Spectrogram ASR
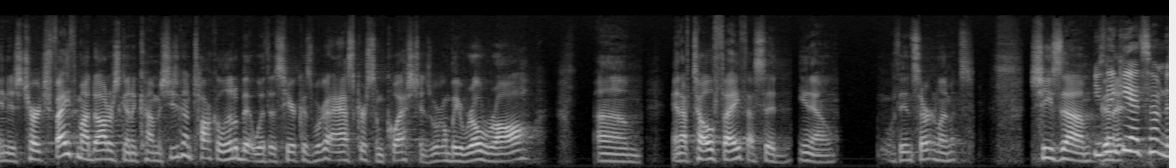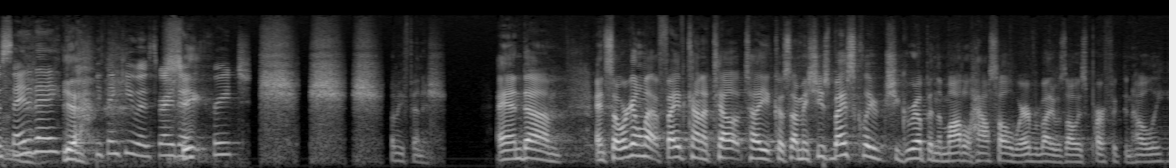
in his church. Faith, my daughter's going to come and she's going to talk a little bit with us here because we're going to ask her some questions. We're going to be real raw. Um, and I've told Faith, I said, you know, within certain limits. She's um You gonna, think he had something to say today? Yeah. You think he was ready She- to preach? shh, shh, shh. Let me finish. And, um, and so we're going to let Faith kind of tell, tell you, because I mean, she's basically, she grew up in the model household where everybody was always perfect and holy.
